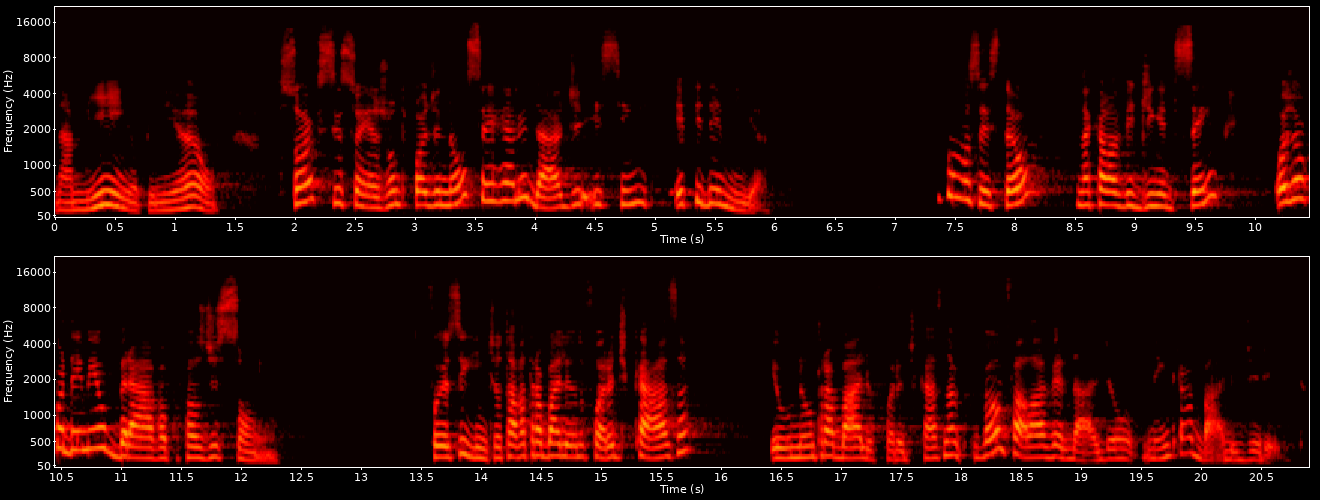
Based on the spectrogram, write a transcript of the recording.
na minha opinião, sonho que se sonha junto pode não ser realidade e sim epidemia. E como vocês estão? Naquela vidinha de sempre? Hoje eu acordei meio brava por causa de sonho. Foi o seguinte, eu estava trabalhando fora de casa, eu não trabalho fora de casa, vamos falar a verdade, eu nem trabalho direito.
